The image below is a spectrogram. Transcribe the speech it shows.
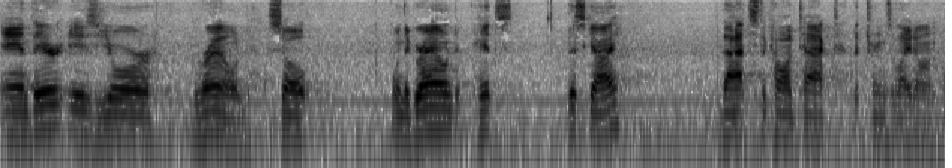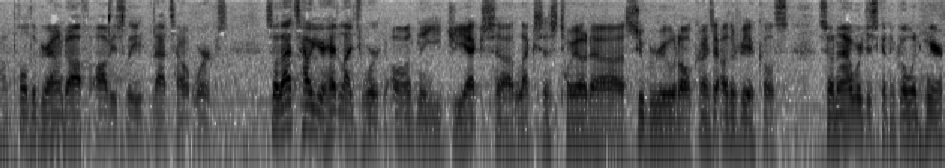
and there is your ground so when the ground hits this guy that's the contact that turns the light on. I'll pull the ground off. Obviously, that's how it works. So that's how your headlights work on the GX, uh, Lexus, Toyota, Subaru, and all kinds of other vehicles. So now we're just gonna go in here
